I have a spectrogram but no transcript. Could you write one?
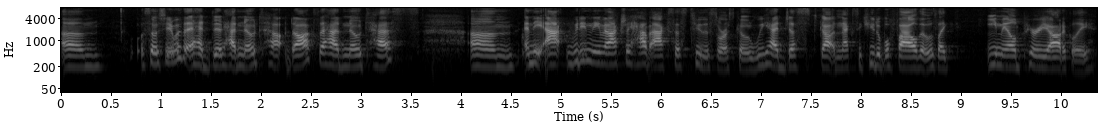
um, associated with it. It had, it had no docs, it had no tests, um, and the we didn't even actually have access to the source code. We had just got an executable file that was like emailed periodically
